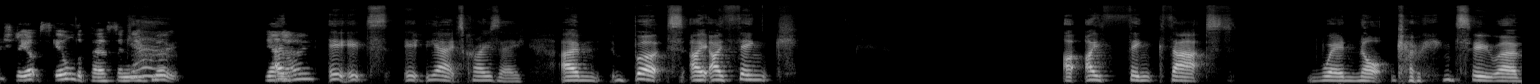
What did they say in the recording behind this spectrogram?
actually upskill the person yeah. you've moved. You know? It, it's it, yeah, it's crazy. Um, but I, I think I, I think that we're not going to uh,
